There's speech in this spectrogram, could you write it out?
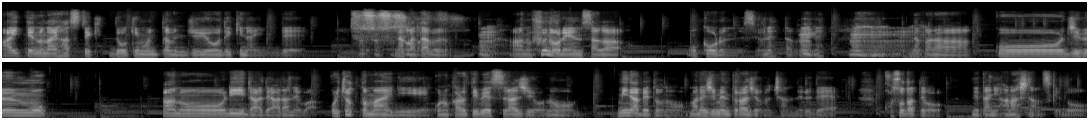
相手の内発的動機も多分受容できないんで、そうそうそう。なんか多分、うん。あの負の連鎖が起こるんですよね、多分ね。うんうんうん。だから、こう、自分も、あのリーダーであらねば、これちょっと前に、このカルティベースラジオの、みなべとのマネジメントラジオのチャンネルで、子育てをネタに話したんですけど。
